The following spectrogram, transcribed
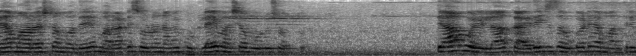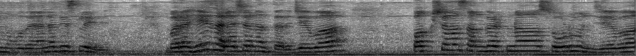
या महाराष्ट्रामध्ये मराठी सोडून आम्ही कुठल्याही भाषा बोलू शकतो. त्यावेळेला कायद्याची चौकट ह्या मंत्री महोदयांना दिसली नाही. बरं हे झाल्याच्यानंतर जेव्हा पक्ष संघटना सोडून जेव्हा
